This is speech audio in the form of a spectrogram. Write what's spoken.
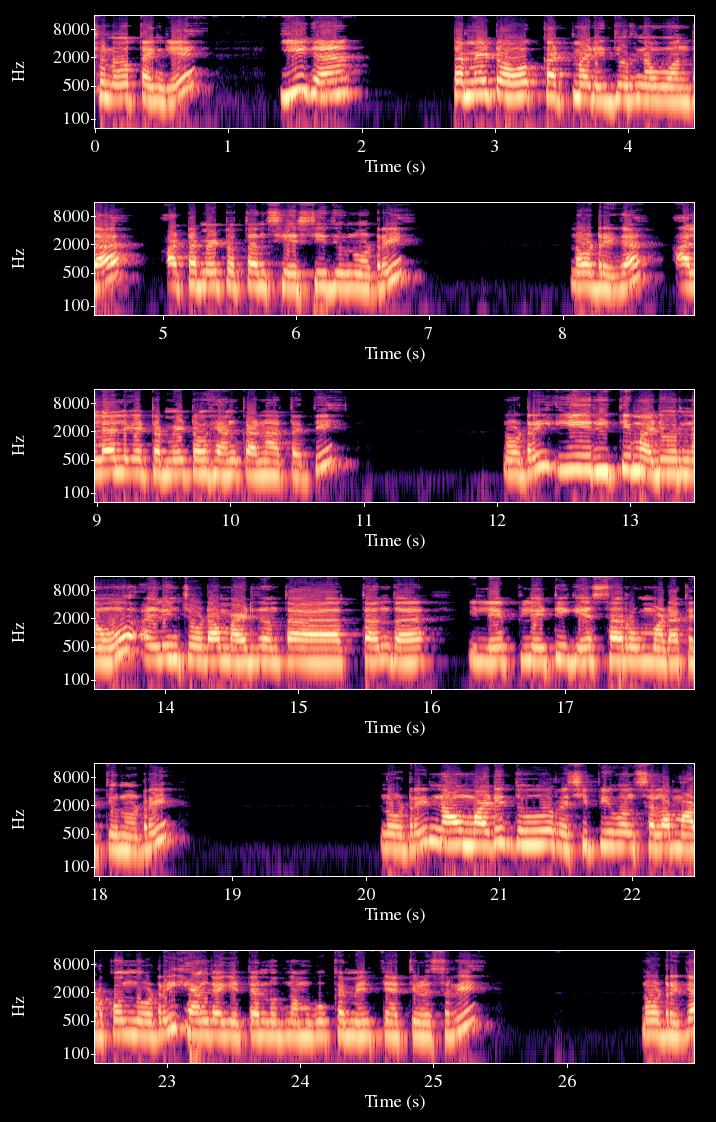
ಚಲೋ ತಂಗಿ. ಈಗ ಟೊಮೆಟೊ ಕಟ್ ಮಾಡಿದ್ದೀವ್ರಿ ನಾವು ಒಂದು. ಆ ಟೊಮೆಟೊ ತಂದು ಸೇರಿಸಿದೀವಿ ನೋಡ್ರಿ. ನೋಡ್ರಿ ಈಗ ಅಲ್ಲಲ್ಲಿಗೆ ಟೊಮೆಟೊ ಹೆಂಗೆ ಕಾಣತೈತಿ ನೋಡ್ರಿ ಈ ರೀತಿ ಮಾಡಿವ್ರಿ ನಾವು. ಹಳ್ಳಿನ ಚೂಡ ಮಾಡಿದಂಥ ತಂದ ಇಲ್ಲಿ ಪ್ಲೇಟಿಗೆ ಸರ್ವ್ ಮಾಡಾಕತ್ತೀವಿ ನೋಡ್ರಿ. ನೋಡ್ರಿ ನಾವು ಮಾಡಿದ್ದು ರೆಸಿಪಿ ಒಂದ್ಸಲ ಮಾಡ್ಕೊಂಡು ನೋಡ್ರಿ ಹೆಂಗಾಗೈತೆ ಅನ್ನೋದು ನಮಗೂ ಕಮೆಂಟ್ನ್ಯಾಗ ತಿಳಿಸ್ರಿ. ನೋಡ್ರಿ ಈಗ.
